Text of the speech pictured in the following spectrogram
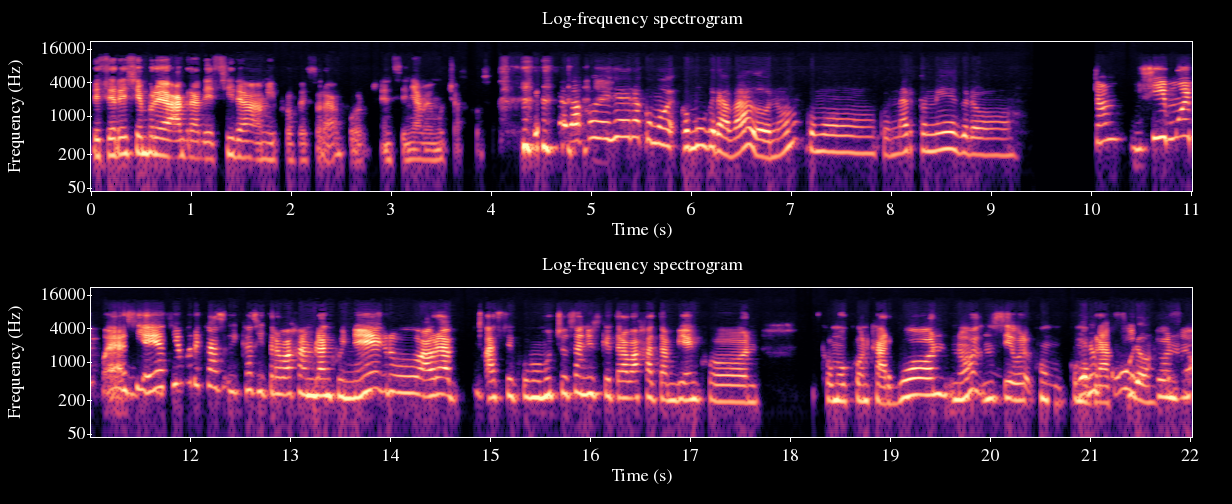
le seré siempre agradecida a mi profesora por enseñarme muchas cosas. El trabajo de ella era como, como grabado, ¿no? Como con harto negro. Sí, muy, eh, sí, ella siempre casi, casi trabaja en blanco y negro. Ahora hace como muchos años que trabaja también con, como con carbón, ¿no? No sé, con, como grafito, ¿no?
